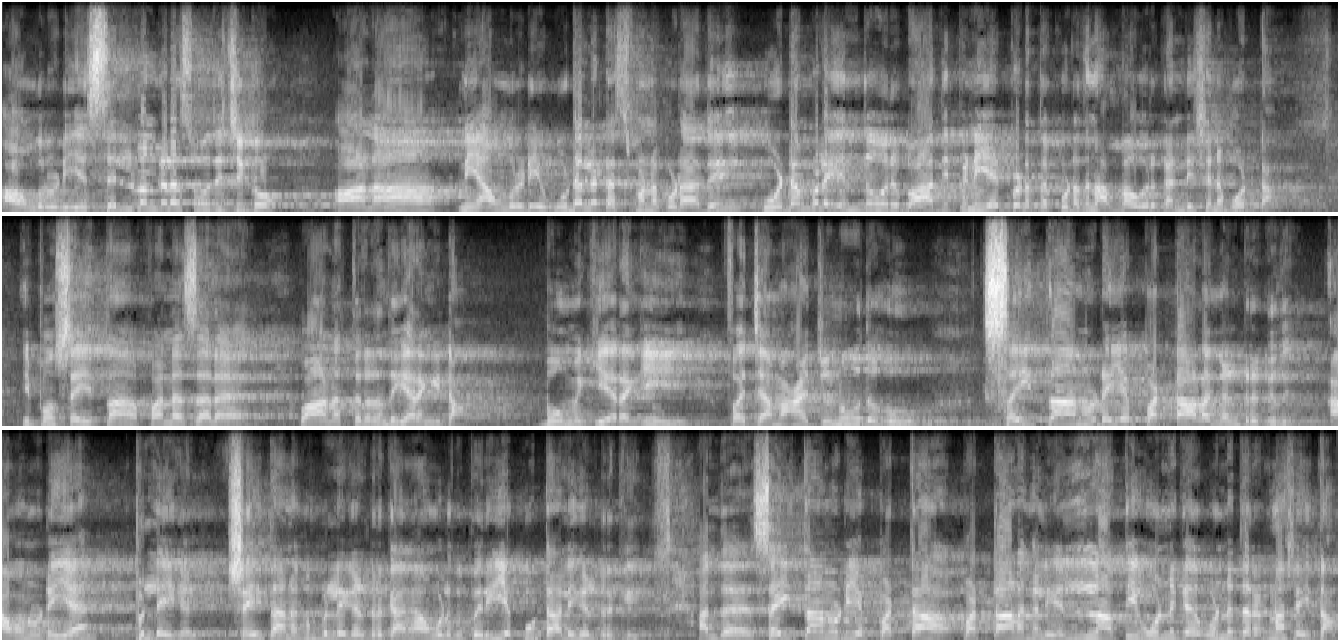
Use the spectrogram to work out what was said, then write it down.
அவங்களுடைய செல்வங்களை சோதிச்சுக்கோ. ஆனால் நீ அவங்களுடைய உடலை டச் பண்ணக்கூடாது. உடம்புல எந்த ஒரு பாதிப்பும் ஏற்படுத்தக்கூடாதுன்னு நல்ல ஒரு கண்டிஷனை போட்டான். இப்போ சைத்தான் பனசல வானத்திலிருந்து இறங்கிட்டான். பூமிக்கு இறங்கி ஃப ஜமா ஜுனூதஹு சைத்தானுடைய பட்டாளங்கள் இருக்குது. அவனுடைய பிள்ளைகள். சைத்தானுக்கும் பிள்ளைகள் இருக்காங்க. அவங்களுக்கு பெரிய கூட்டாளிகள் இருக்கு. அந்த சைத்தானுடைய பட்டா பட்டாளங்கள் எல்லாத்தையும் ஒன்று ஒன்று திரட்டினா சைத்தான்.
